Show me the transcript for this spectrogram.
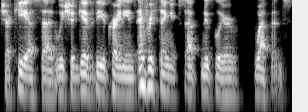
Czechia said, we should give the Ukrainians everything except nuclear weapons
